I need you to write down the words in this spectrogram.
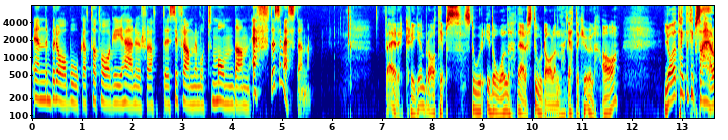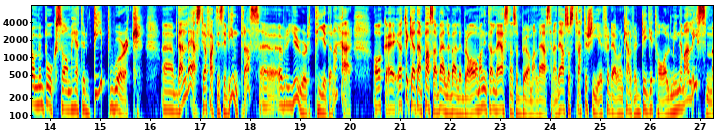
en bra bok att ta tag i här nu för att eh, se fram emot måndagen efter semestern. Verkligen bra tips. Stor idol där, Stordalen. Jättekul. Ja. Jag tänkte tipsa här om en bok som heter Deep Work. Eh, den läste jag faktiskt i vintras, eh, över jultiderna här. Och eh, jag tycker att den passar väldigt, väldigt bra. Om man inte har läst den så bör man läsa den. Det är alltså strategier för det vad de kallar för digital minimalism.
